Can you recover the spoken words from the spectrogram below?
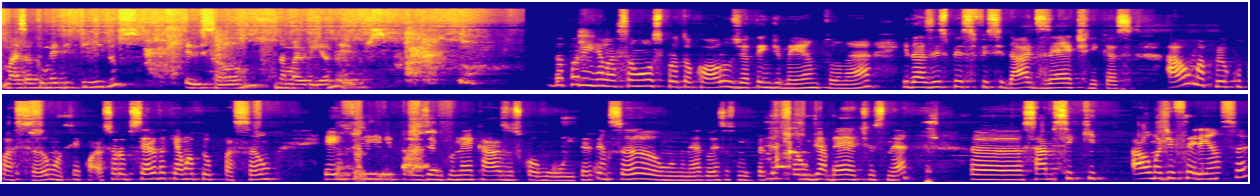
mais acometidos, eles são, na maioria, negros. Doutor, em relação aos protocolos de atendimento, né, e das especificidades étnicas, há uma preocupação, assim, a senhora observa que há uma preocupação entre, por exemplo, né, casos como hipertensão, né, doenças como hipertensão, diabetes, né, uh, sabe-se que há uma diferença,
